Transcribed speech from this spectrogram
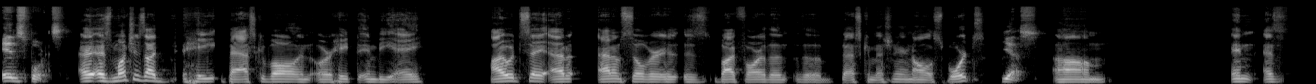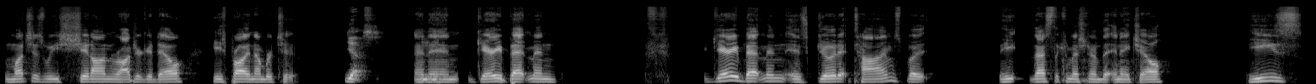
in sports. As much as I hate basketball and or hate the NBA, I would say Adam, Adam Silver is, is by far the the best commissioner in all of sports. Yes. Um, and as much as we shit on Roger Goodell, he's probably number two. Yes. And mm-hmm. then Gary Bettman. Gary Bettman is good at times, but he that's the commissioner of the NHL. He's,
